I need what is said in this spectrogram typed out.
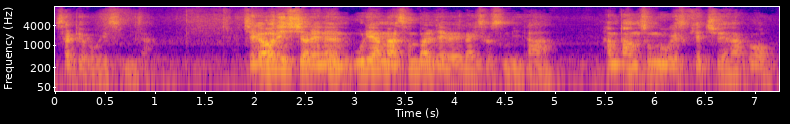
살펴보겠습니다. 제가 어린 시절에는 우량아 선발대회가 있었습니다. 한 방송국에서 개최하고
